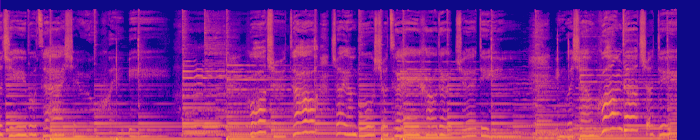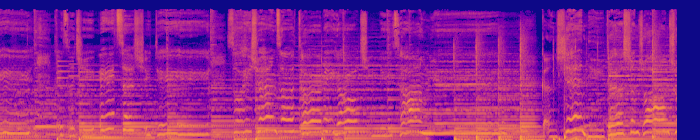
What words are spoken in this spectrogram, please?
自己不再陷入回忆。我知道这样不是最好的决定，因为想忘得彻底，给自己一次洗涤，所以选择特别有请你参与。感谢你的慎重出。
